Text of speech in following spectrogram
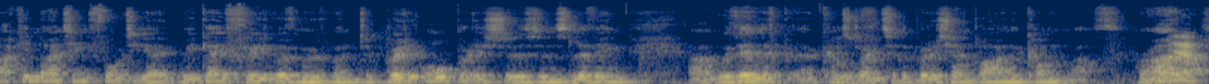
Back in 1948, we gave freedom of movement to Brit- all British citizens living uh, within the uh, constraints of the British Empire and the Commonwealth, all right? Yeah.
